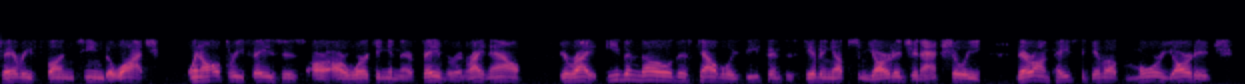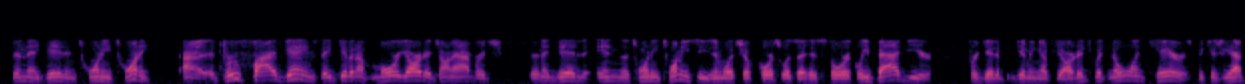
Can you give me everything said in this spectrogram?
very fun team to watch when all three phases are, are working in their favor. And right now, you're right. Even though this Cowboys defense is giving up some yardage and actually they're on pace to give up more yardage than they did in 2020. Uh, through five games, they've given up more yardage on average than they did in the 2020 season, which of course was a historically bad year for get, giving up yardage. But no one cares because you have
